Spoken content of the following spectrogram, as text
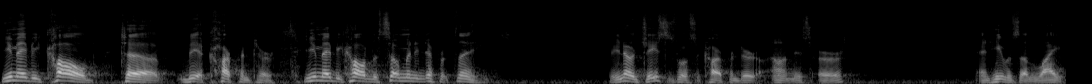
you may be called to be a carpenter, you may be called to so many different things. But you know, Jesus was a carpenter on this earth, and he was a light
